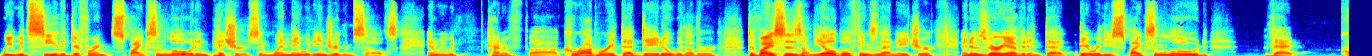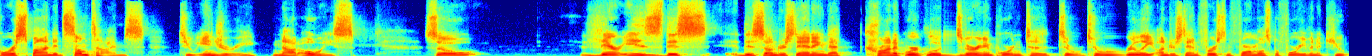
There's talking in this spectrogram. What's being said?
we would see the different spikes in load in pitchers and when they would injure themselves. And we would kind of uh, corroborate that data with other devices on the elbow, things of that nature. And it was very evident that there were these spikes in load that corresponded sometimes to injury, not always. So there is this this understanding that chronic workload is very important to to to really understand first and foremost before even acute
